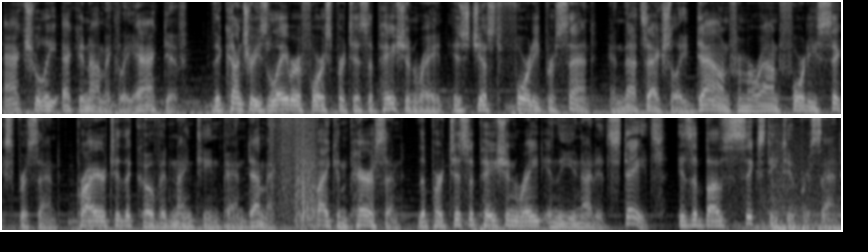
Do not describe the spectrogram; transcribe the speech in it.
actually economically active, the country's labor force participation rate is just 40%, and that's actually down from around 46% prior to the COVID-19 pandemic. By comparison, the participation rate in the United States is above 62%.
